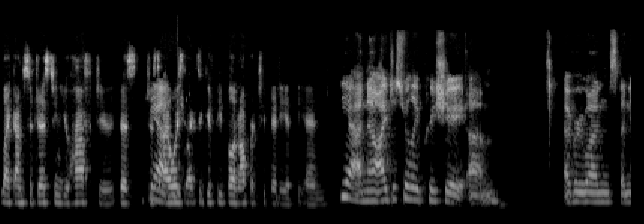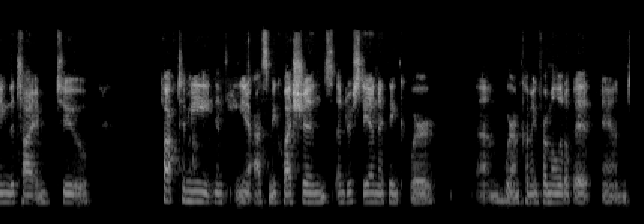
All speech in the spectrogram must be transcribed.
like I'm suggesting you have to. Just, just yeah. I always like to give people an opportunity at the end. Yeah, no, I just really appreciate um, everyone spending the time to talk to me and you know ask me questions understand i think where um, where i'm coming from a little bit and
